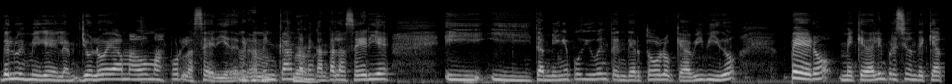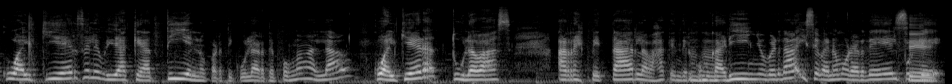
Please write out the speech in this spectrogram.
de Luis Miguel, yo lo he amado más por la serie, de verdad me encanta, claro. me encanta la serie y, y también he podido entender todo lo que ha vivido. Pero me queda la impresión de que a cualquier celebridad que a ti en lo particular te pongan al lado, cualquiera, tú la vas a respetar, la vas a atender con cariño, ¿verdad? Y se va a enamorar de él porque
